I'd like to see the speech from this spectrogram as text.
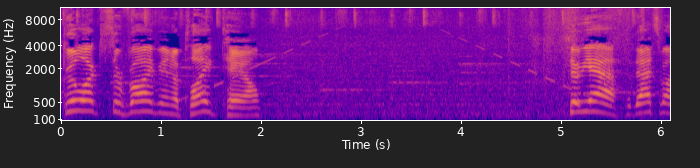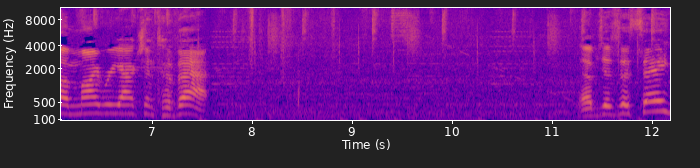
Good luck surviving a plague tale. So yeah, that's my reaction to that. I'm just to say,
